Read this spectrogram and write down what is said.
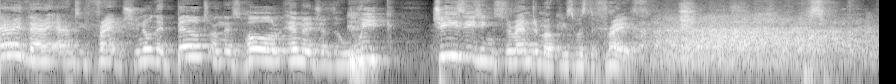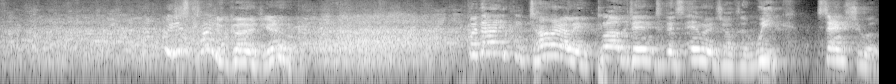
very, very anti-French. You know, they built on this whole image of the weak, cheese-eating surrender monkeys was the phrase. Which is kind of good, you know. But that entirely plugged into this image of the weak, sensual,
